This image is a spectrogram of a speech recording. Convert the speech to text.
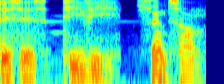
This is TV Samsung.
